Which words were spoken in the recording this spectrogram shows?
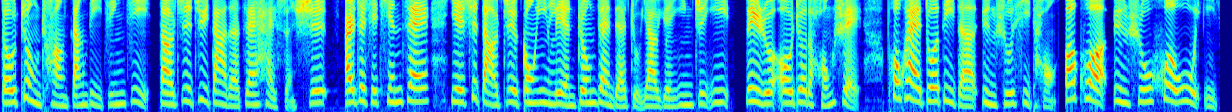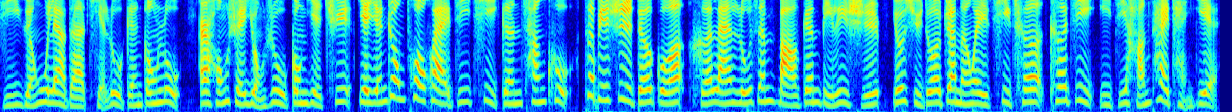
都重创当地经济，导致巨大的灾害损失。而这些天灾也是导致供应链中断的主主要原因之一。例如欧洲的洪水破坏多地的运输系统，包括运输货物以及原物料的。铁路跟公路，而洪水涌入工业区，也严重破坏机器跟仓库。特别是德国、荷兰、卢森堡跟比利时，有许多专门为汽车、科技以及航太产业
